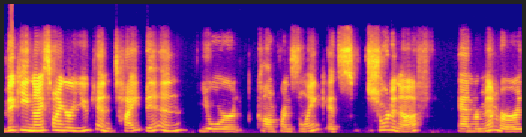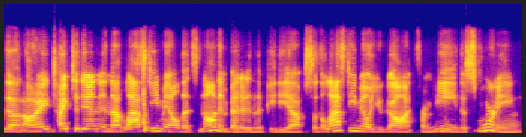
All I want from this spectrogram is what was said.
Vicki Neiswanger, you can type in your conference link. It's short enough and remember that I typed it in in that last email that's not embedded in the PDF. So the last email you got from me this morning,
